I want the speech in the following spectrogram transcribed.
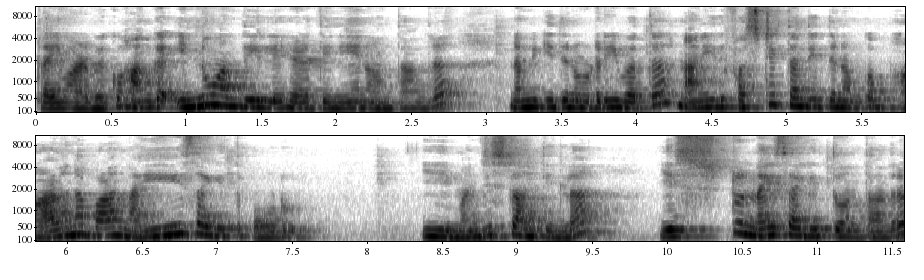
ಟ್ರೈ ಮಾಡಬೇಕು. ಹಂಗೆ ಇನ್ನೂ ಒಂದು ಇಲ್ಲಿ ಹೇಳ್ತೀನಿ ಏನು ಅಂತ ಅಂದ್ರೆ ನಮಗಿದು ನೋಡ್ರಿ ಇವತ್ತು ನಾನು ಇದು ಫಸ್ಟಿಗೆ ತಂದಿದ್ದು ನಮ್ಗೆ ಭಾಳನ ಭಾಳ ನೈಸಾಗಿತ್ತು ಪೌಡ್ರು ಈ ಮಂಜಿಷ್ಟ ಅಂತಿಲ್ಲ, ಎಷ್ಟು ನೈಸ್ ಆಗಿತ್ತು ಅಂತ ಅಂದ್ರೆ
